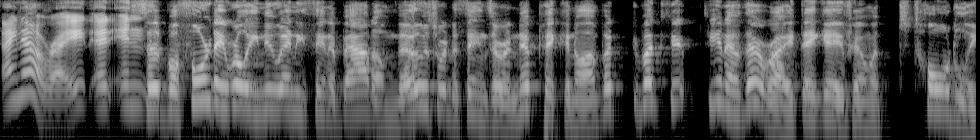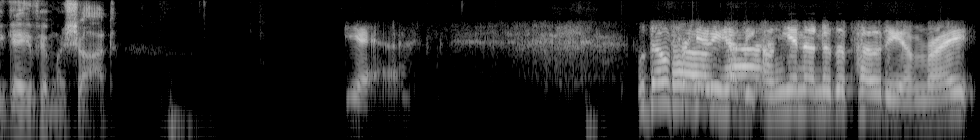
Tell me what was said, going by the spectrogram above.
I know, right? And, and So before they really knew anything about him, those were the things they were nitpicking on. But but you know they're right. They gave him a totally gave him a shot. Yeah. Well, don't Oh, forget he had God. the uh, onion under the podium, right?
